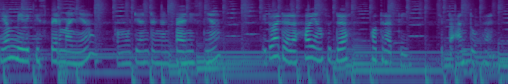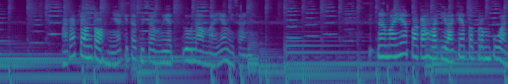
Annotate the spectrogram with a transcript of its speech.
Dia memiliki spermanya kemudian dengan penisnya itu adalah hal yang sudah kodrati ciptaan Tuhan. Maka contohnya kita bisa melihat Luna Maya misalnya namanya apakah laki-laki atau perempuan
